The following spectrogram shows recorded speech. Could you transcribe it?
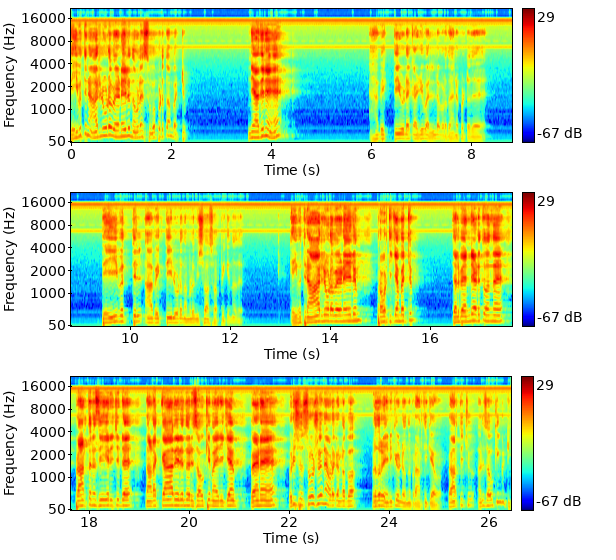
ദൈവത്തിന് ആരിലൂടെ വേണേലും നമ്മളെ സുഖപ്പെടുത്താൻ പറ്റും. ഇനി അതിന് ആ വ്യക്തിയുടെ കഴിവല്ല പ്രധാനപ്പെട്ടത് ദൈവത്തിൽ ആ വ്യക്തിയിലൂടെ നമ്മൾ വിശ്വാസം അർപ്പിക്കുന്നത്. ദൈവത്തിന് ആരിലൂടെ വേണേലും പ്രവർത്തിക്കാൻ പറ്റും. ചിലപ്പോൾ എന്റെ അടുത്ത് വന്ന് പ്രാർത്ഥന സ്വീകരിച്ചിട്ട് നടക്കാതിരുന്ന ഒരു സൗഖ്യമായിരിക്കാം. വേണേ ഒരു ശുശ്രൂഷകനെ അവിടെ കണ്ടപ്പോൾ ബ്രദർ എനിക്ക് വേണ്ടി ഒന്ന് പ്രാർത്ഥിക്കാവോ? പ്രാർത്ഥിച്ചു അവന് സൗഖ്യം കിട്ടി.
